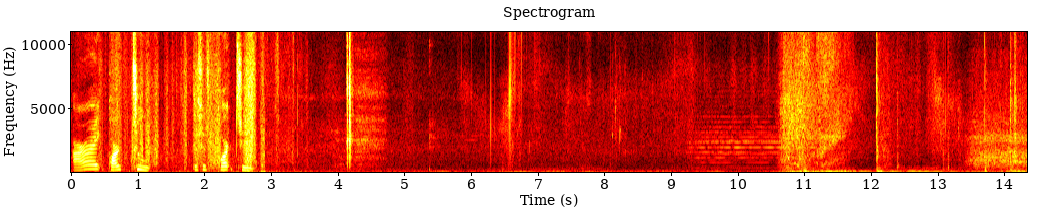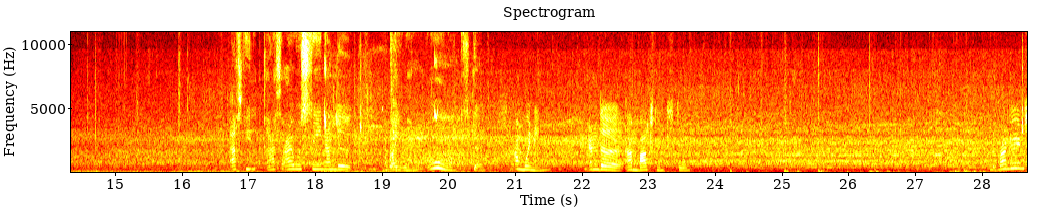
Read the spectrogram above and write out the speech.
Alright, part two. This is part two. As, the, as I was saying, I'm the white one. Ooh, it's good. I'm winning. I'm the I'm boxing still. LeBron James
